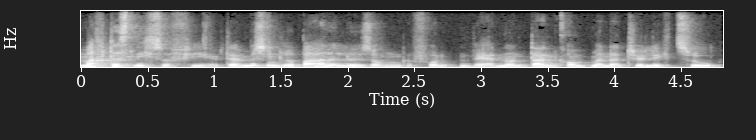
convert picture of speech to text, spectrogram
macht das nicht so viel. Da müssen globale Lösungen gefunden werden. Und dann kommt man natürlich zu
